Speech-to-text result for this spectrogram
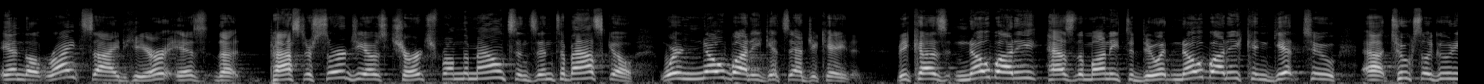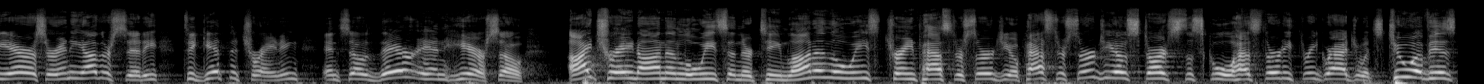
in the right side here is the Pastor Sergio's church from the mountains in Tabasco, where nobody gets educated because nobody has the money to do it. Nobody can get to uh, Tuxtla Gutierrez or any other city to get the training. And so they're in here. So I train Anna and Luis and their team. Lana and Luis train Pastor Sergio. Pastor Sergio starts the school, has 33 graduates. Two of his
